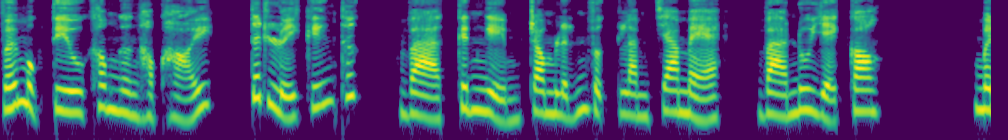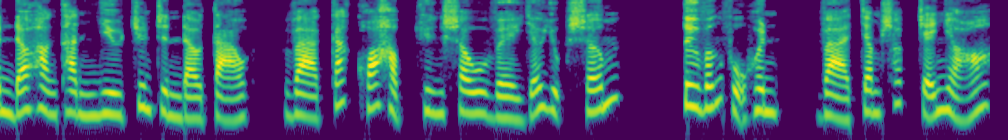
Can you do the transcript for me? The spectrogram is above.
Với mục tiêu không ngừng học hỏi, tích lũy kiến thức và kinh nghiệm trong lĩnh vực làm cha mẹ và nuôi dạy con. Mình đã hoàn thành nhiều chương trình đào tạo và các khóa học chuyên sâu về giáo dục sớm, tư vấn phụ huynh và chăm sóc trẻ nhỏ.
